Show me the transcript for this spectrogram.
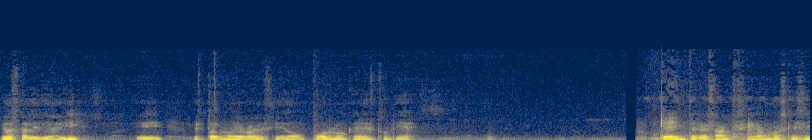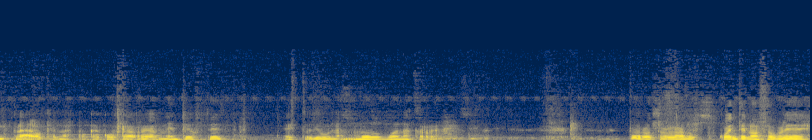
Yo salí de ahí y estoy muy agradecido por lo que estudié. Qué interesante, señor Mosquis. Y claro que no es poca cosa. Realmente usted estudió una muy buena carrera. Por otro lado, cuéntenos sobre,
